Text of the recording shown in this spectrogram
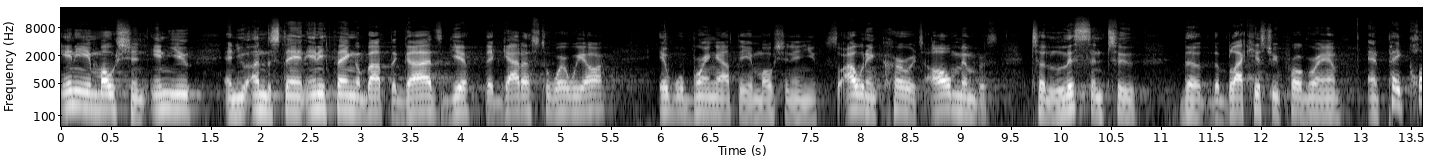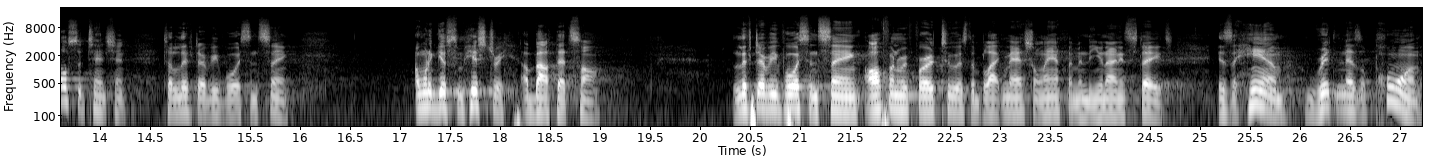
any emotion in you and you understand anything about the God's gift that got us to where we are, it will bring out the emotion in you. So I would encourage all members to listen to the, the Black History program and pay close attention to Lift Every Voice and Sing. I want to give some history about that song. Lift Every Voice and Sing, often referred to as the Black National Anthem in the United States, is a hymn written as a poem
